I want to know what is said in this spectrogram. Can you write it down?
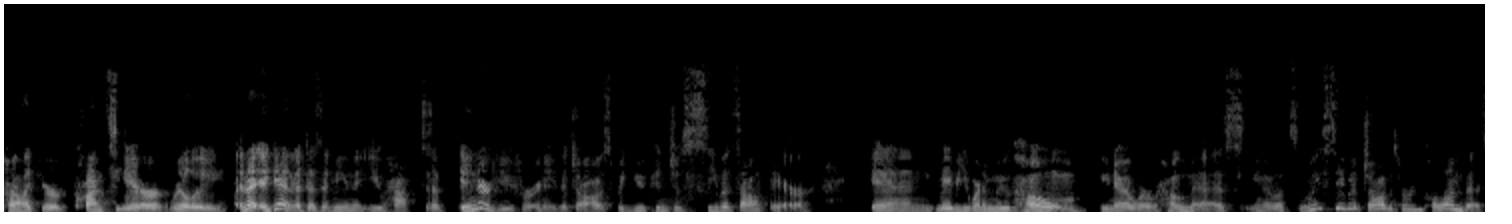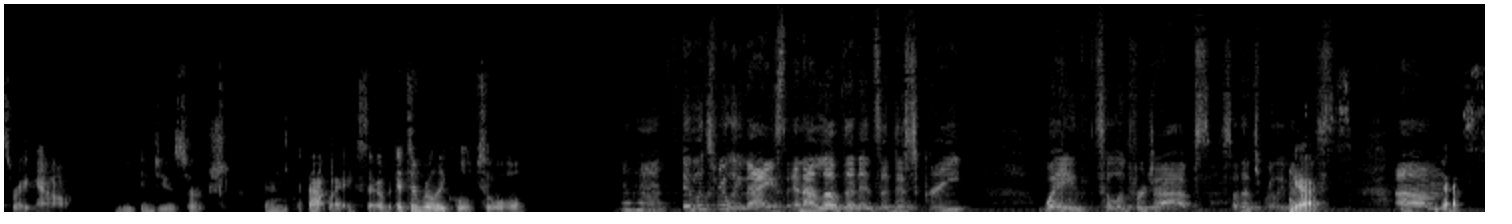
kind of like your concierge really and again that doesn't mean that you have to interview for any of the jobs but you can just see what's out there and maybe you want to move home you know where home is you know let's let me see what jobs are in columbus right now you can do a search and that way so it's a really cool tool mm-hmm. it looks really nice and i love that it's a discreet way to look for jobs. So that's really nice. Yes. Um, yes.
